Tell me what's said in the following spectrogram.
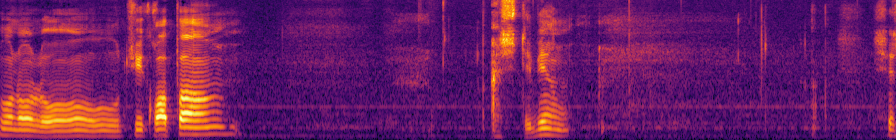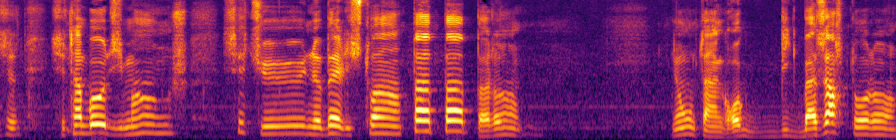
Oh tu y crois pas? Ah, c'était bien. C'est un beau dimanche. C'est une belle histoire. Papa, papa. Non, t'as un gros big bazar, toi, là.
